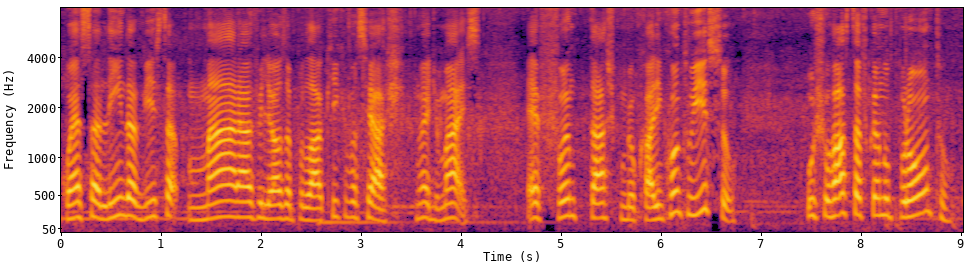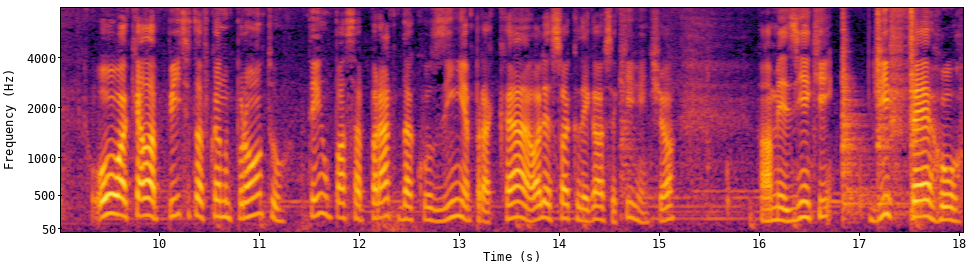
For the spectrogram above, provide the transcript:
Com essa linda vista maravilhosa pro lado. O que, que você acha? Não é demais? É fantástico, meu cara. Enquanto isso, o churrasco está ficando pronto, ou aquela pizza está ficando pronto, tem um passaprato da cozinha para cá. Olha só que legal isso aqui, gente, ó. Uma mesinha aqui de ferro,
